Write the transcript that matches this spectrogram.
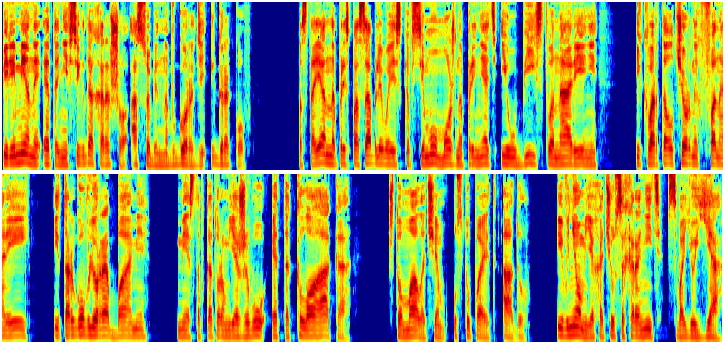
«Перемены — это не всегда хорошо, особенно в городе игроков. Постоянно приспосабливаясь ко всему, можно принять и убийство на арене, и квартал черных фонарей, и торговлю рабами. Место, в котором я живу, это клоака, что мало чем уступает аду. И в нем я хочу сохранить свое «я».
